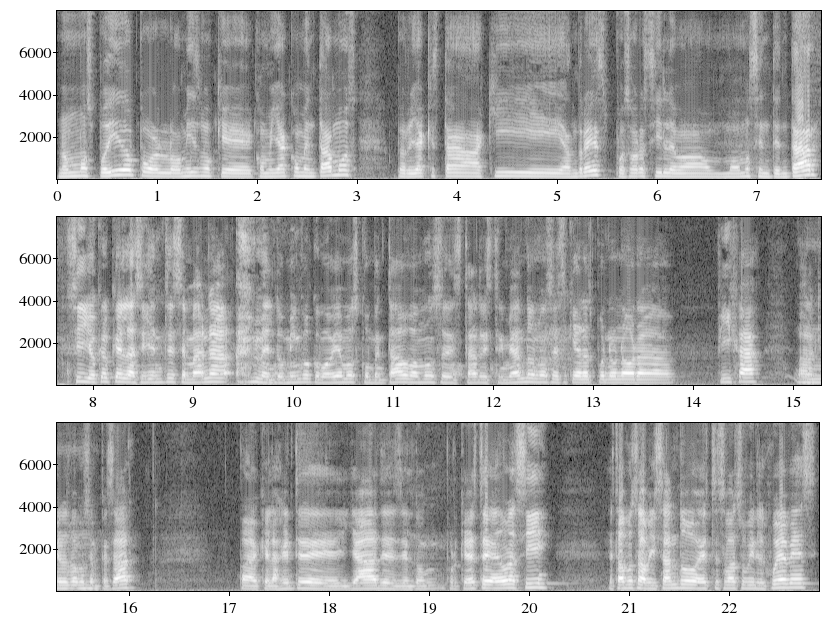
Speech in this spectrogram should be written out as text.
No hemos podido por lo mismo que como ya comentamos, pero ya que está aquí Andrés, pues ahora sí le va- vamos a intentar. Sí, yo creo que la siguiente semana, el domingo, como habíamos comentado, vamos a estar streameando. No sé si quieras poner una hora fija para que nos vamos a Mm. empezar. Para que la gente ya desde el domingo. Porque este, ahora sí, estamos avisando. Este se va a subir el jueves.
